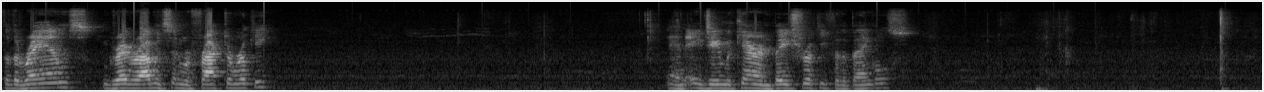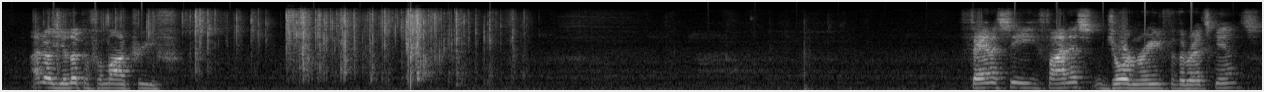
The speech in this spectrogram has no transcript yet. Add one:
For the Rams, Greg Robinson refractor rookie. And AJ McCarron base rookie for the Bengals. I know you're looking for Moncrief. Fantasy finest, Jordan Reed for the Redskins.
